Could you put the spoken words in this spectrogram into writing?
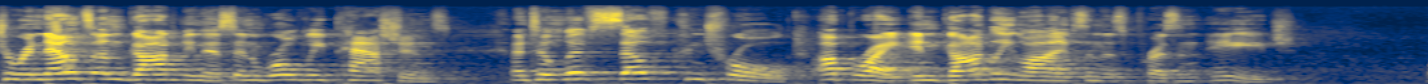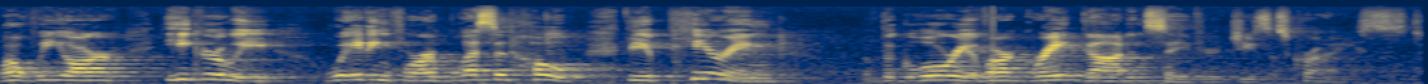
to renounce ungodliness and worldly passions and to live self controlled, upright, and godly lives in this present age, while we are eagerly waiting for our blessed hope, the appearing of the glory of our great God and Savior, Jesus Christ.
